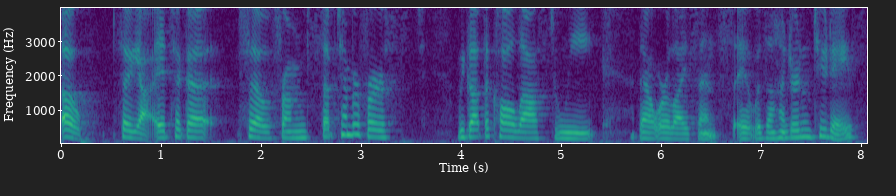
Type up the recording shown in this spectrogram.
oh, so yeah, it took a so from September 1st, we got the call last week that we're licensed. It was 102 days.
